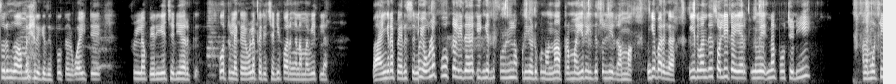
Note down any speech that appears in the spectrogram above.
சுருங்காம இருக்குது. பூக்கள் ஒயிட்டு ஃபுல்லாக பெரிய செடியா இருக்கு. போர்ட்டுலக்கா எவ்வளோ பெரிய செடி பாருங்க நம்ம வீட்டில் பயங்கர பெருசு. எவ்வளோ பூக்கள் இதை இங்கேருந்து ஃபுல்லாக அப்படி எடுக்கணும்னா அப்புறமா இரு இதை சொல்லிடுறம்மா இங்கே பாருங்க இது வந்து சொல்லிட்டேன் ஏற்கனவே என்ன பூச்செடி அந்த மொட்டி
